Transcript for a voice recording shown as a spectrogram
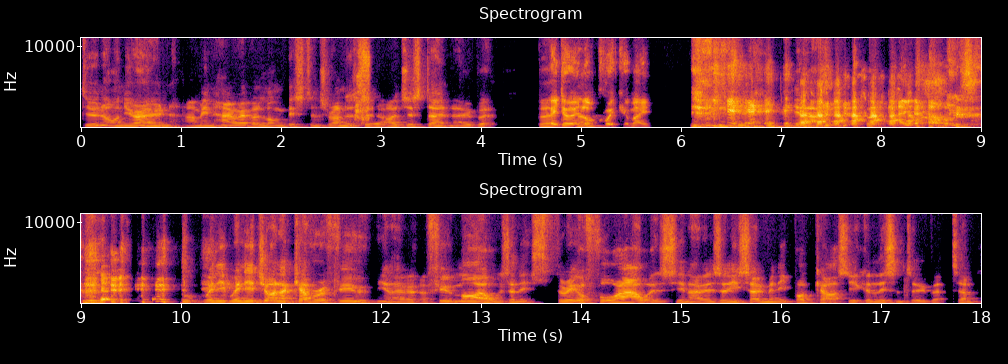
doing it on your own. I mean, however long distance runners do it, I just don't know. But but they do it a lot um, quicker, mate. yeah. when you when you're trying to cover a few, you know, a few miles and it's three or four hours, you know, there's only so many podcasts you can listen to. But um,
